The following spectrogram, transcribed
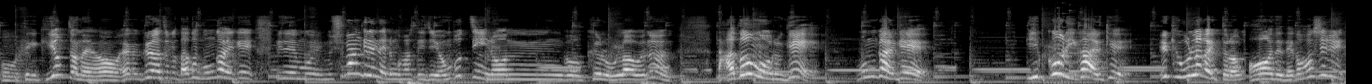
어 되게 귀엽잖아요. 약간 그래가지고 나도 뭔가 이게 이제 뭐, 뭐 슈방길이나 이런 거 봤을 때 이제 연보증 이런 거 글 올라오면은 나도 모르게 뭔가 이게 입꼬리가 이렇게 이렇게 올라가 있더라고. 어, 근데 내가 확실히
